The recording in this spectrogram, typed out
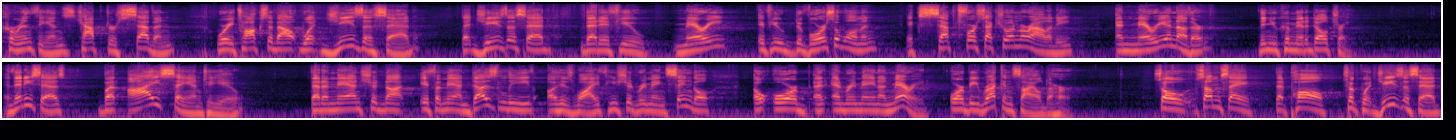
Corinthians chapter 7 where he talks about what Jesus said. That Jesus said that if you marry, if you divorce a woman, except for sexual immorality, and marry another, then you commit adultery. And then he says, But I say unto you that a man should not, if a man does leave uh, his wife, he should remain single or, or and, and remain unmarried or be reconciled to her. So some say that Paul took what Jesus said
